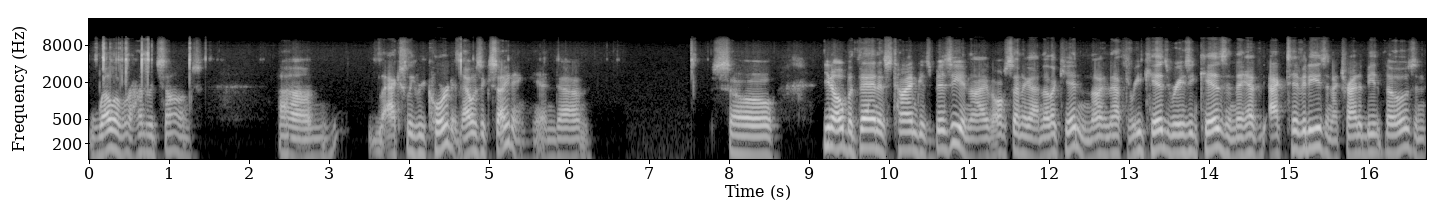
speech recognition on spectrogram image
well over 100 songs um, actually recorded. That was exciting. And um, so, you know, but then as time gets busy and I all of a sudden I got another kid and I have three kids raising kids and they have activities and I try to be at those. And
